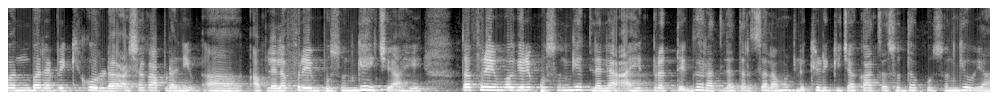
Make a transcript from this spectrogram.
पण बऱ्यापैकी कोरडं अशा कापडाने आपल्याला फ्रेम पुसून घ्यायची आहे. आता फ्रेम वगैरे पुसून घेतलेल्या आहेत प्रत्येक घरातल्या तर चला म्हटलं खिडकीच्या काचासुद्धा पुसून घेऊया.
